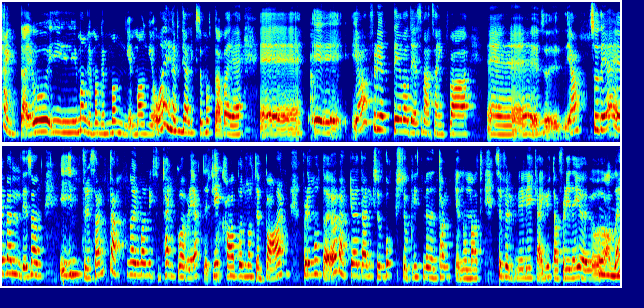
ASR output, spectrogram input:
tenkte jeg jo i mange, mange, mange mange år. Helt til jeg liksom måtte bare eh, eh, Ja, fordi at det var det som jeg tenkte var Eh, så, ja, så det er veldig sånn interessant da når man liksom tenker over det i ettertid. Hva på en måte barn For det måtte jo ha vært det at jeg liksom vokste opp litt med den tanken om at selvfølgelig liker jeg gutter, fordi det gjør jo alle.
